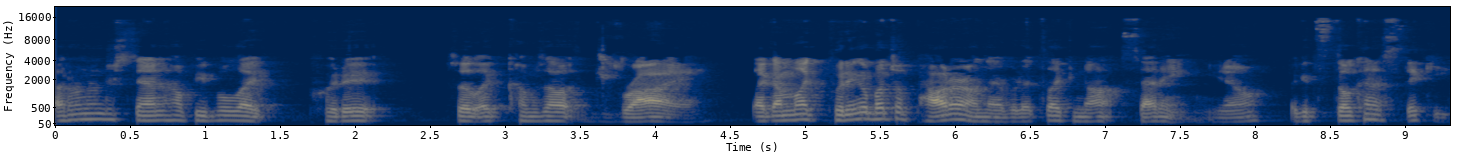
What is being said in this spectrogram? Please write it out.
I don't understand how people like put it so it like comes out dry. Like I'm like putting a bunch of powder on there, but it's like not setting. You know, like it's still kind of sticky.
